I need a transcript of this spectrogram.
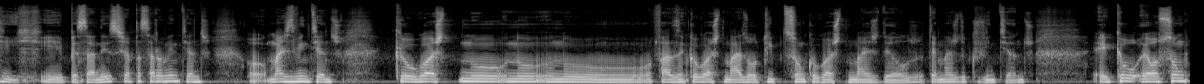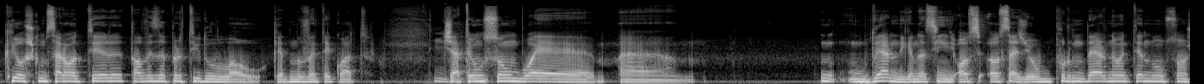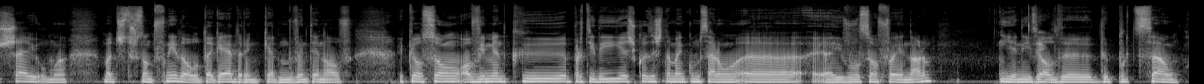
e, e pensar nisso já passaram 20 anos, ou mais de 20 anos. Que eu gosto no, no, no a fase em que eu gosto mais, ou o tipo de som que eu gosto mais deles, até mais do que 20 anos, é, que eu- é o som que eles começaram a ter, talvez a partir do Low, que é de 94 Hum. já tem um som bué um- moderno, digamos assim. Ou, ou seja, eu por moderno eu entendo um som cheio, uma, uma distorção definida, ou o The Gathering, que é de 99. Aquele som, obviamente que a partir daí as coisas também começaram a. a evolução foi enorme. E a nível de, de produção,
